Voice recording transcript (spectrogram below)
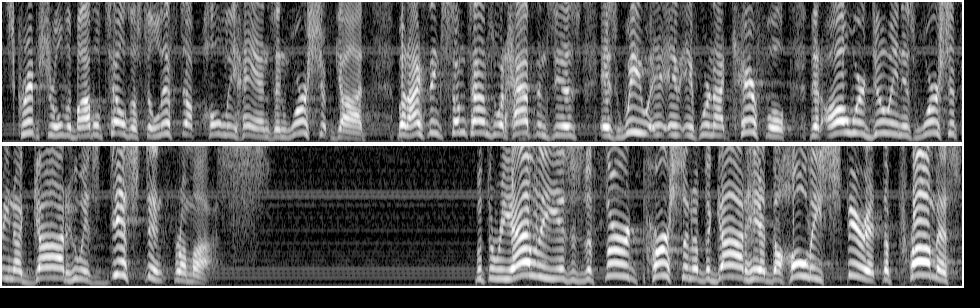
scriptural. The Bible tells us to lift up holy hands and worship God. But I think sometimes what happens is, is we, if we're not careful, that all we're doing is worshiping a God who is distant from us. But the reality is, is the third person of the Godhead, the Holy Spirit, the promise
